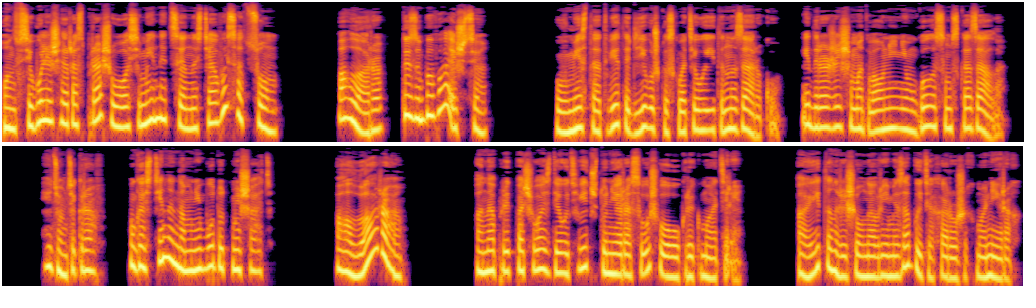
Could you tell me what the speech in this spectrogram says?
Он всего лишь расспрашивал о семейной ценности, а вы с отцом. А Лара, ты забываешься. Вместо ответа девушка схватила Итана за руку и дрожащим от волнением голосом сказала. «Идемте, граф, в гостиной нам не будут мешать». «А Лара?» Она предпочла сделать вид, что не расслышала окрик матери. А Итан решил на время забыть о хороших манерах,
